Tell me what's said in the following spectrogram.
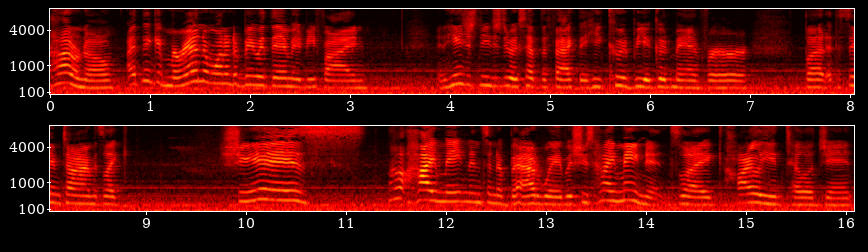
I don't know. I think if Miranda wanted to be with him, it'd be fine. And he just needs to accept the fact that he could be a good man for her. But at the same time, it's like she is not high maintenance in a bad way, but she's high maintenance, like highly intelligent,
